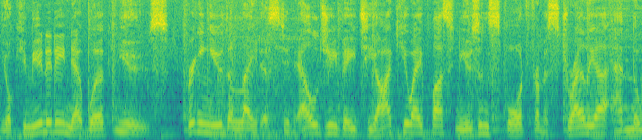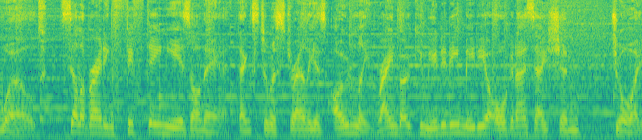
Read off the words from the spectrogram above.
your community network news, bringing you the latest in LGBTIQA plus news and sport from Australia and the world. Celebrating 15 years on air thanks to Australia's only rainbow community media organisation, Joy.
